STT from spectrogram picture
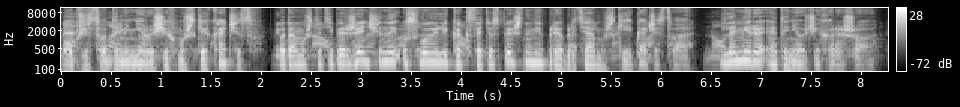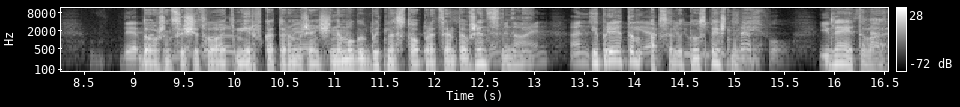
общество доминирующих мужских качеств, потому что теперь женщины усвоили, как стать успешными, приобретя мужские качества. Для мира это не очень хорошо. Должен существовать мир, в котором женщины могут быть на 100% женственными и при этом абсолютно успешными. Для этого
